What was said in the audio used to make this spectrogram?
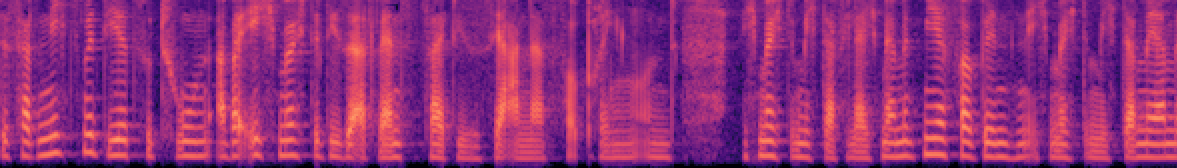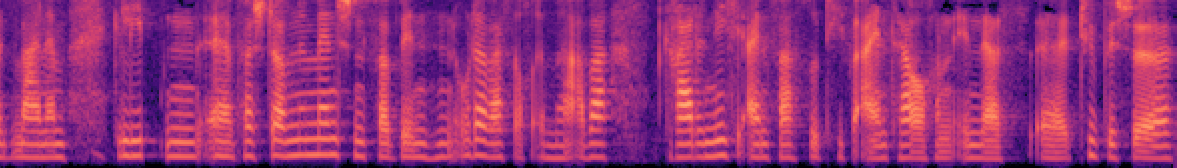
Das hat nichts mit dir zu tun, aber ich möchte diese Adventszeit dieses Jahr anders verbringen und ich möchte mich da vielleicht mehr mit mir verbinden. Ich möchte mich da mehr mit meinem geliebten, äh, verstorbenen Menschen verbinden oder was auch immer. Aber gerade nicht einfach so tief eintauchen in das äh, typische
